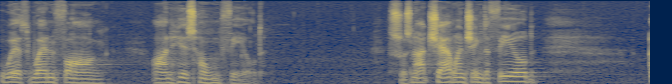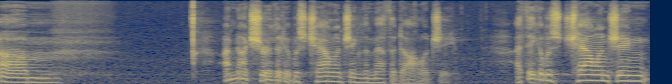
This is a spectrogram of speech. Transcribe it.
with Wen Fong on his home field. This was not challenging the field. Um, I'm not sure that it was challenging the methodology. I think it was challenging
